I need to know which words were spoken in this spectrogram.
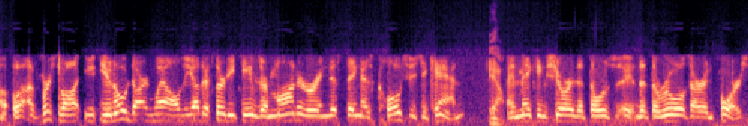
Well, uh, first of all, you, you know darn well the other 30 teams are monitoring this thing as close as you can, yeah, and making sure that those uh, that the rules are enforced.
